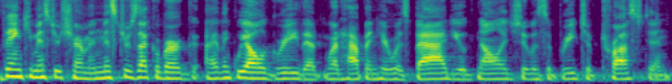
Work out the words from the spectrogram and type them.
Thank you, Mr. Chairman. Mr. Zuckerberg, I think we all agree that what happened here was bad. You acknowledged it was a breach of trust, and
